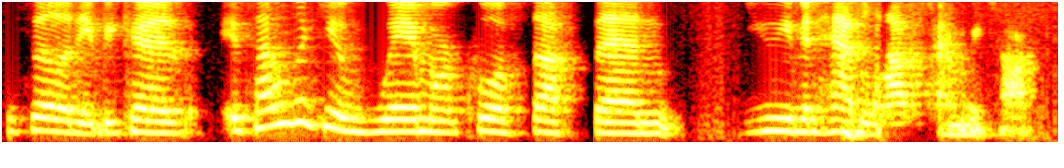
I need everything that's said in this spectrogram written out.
facility because it sounds like you have way more cool stuff than you even had last time we talked.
